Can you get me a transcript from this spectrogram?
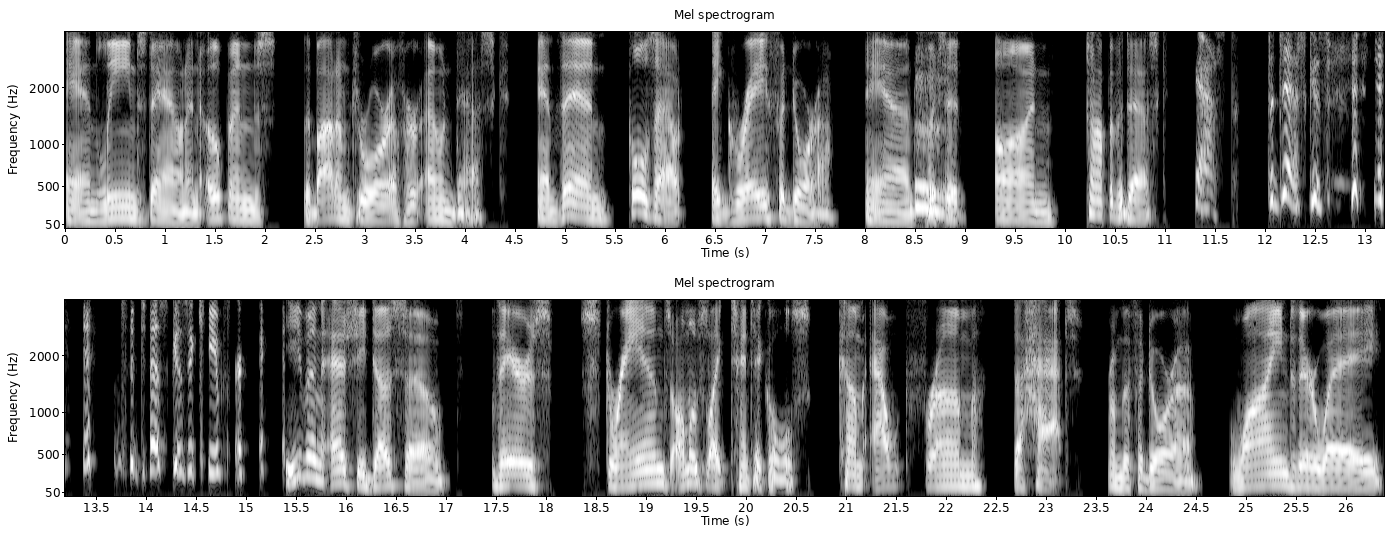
and leans down and opens the bottom drawer of her own desk and then pulls out a gray fedora and puts mm. it on top of the desk. Gasp! The desk is the desk is a keeper. even as she does so, there's strands, almost like tentacles, come out from the hat, from the fedora, wind their way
